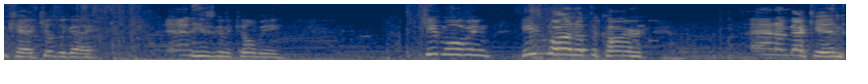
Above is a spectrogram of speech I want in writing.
Okay, I killed the guy. And he's gonna kill me. Keep moving! He's blowing up the car! And I'm back in.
